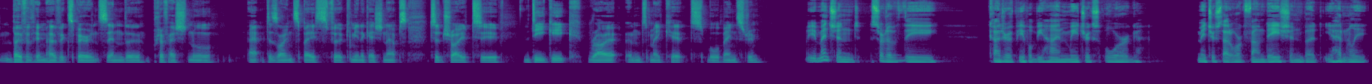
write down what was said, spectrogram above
both of whom have experience in the professional app design space for communication apps to try to de-geek Riot and make it more mainstream. You mentioned sort of the cadre of people behind Matrix.org, Matrix.org Foundation, but you hadn't really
